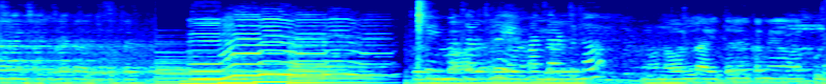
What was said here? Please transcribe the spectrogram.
నేను చచ్చిపోయాక చచ్చిపోతా. ఏం మాట్లాడుతున్నావు? ఏం మాట్లాడుతున్నావు? మన వల్ల అయితలేదు కానీ ఫుల్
